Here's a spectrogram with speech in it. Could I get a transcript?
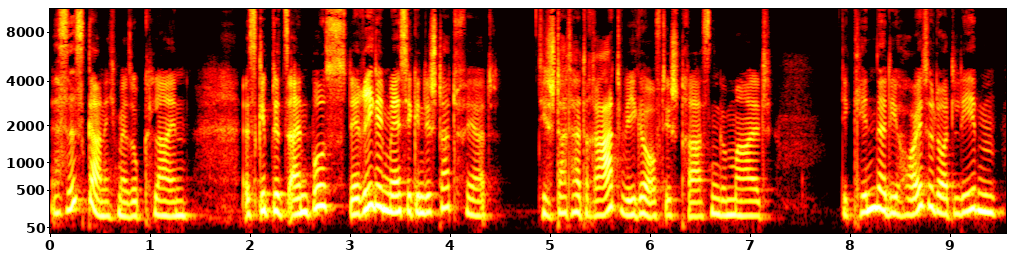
Es ist gar nicht mehr so klein. Es gibt jetzt einen Bus, der regelmäßig in die Stadt fährt. Die Stadt hat Radwege auf die Straßen gemalt. Die Kinder, die heute dort leben,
